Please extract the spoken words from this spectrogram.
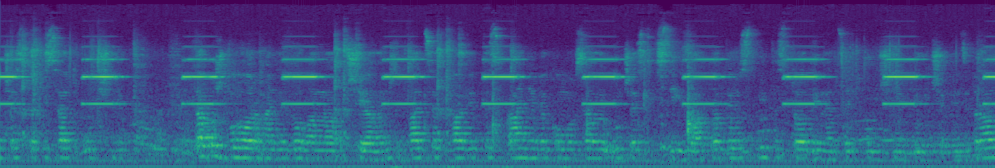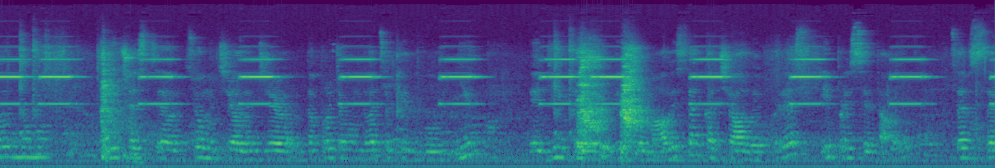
участь 50 учнів. Також було організовано челендж 22 відтискання, в якому взяли участь всі заклади освіти, 111 учнів і учениць брали в ньому участь е, в цьому челенджі протягом 22 днів. Е, Діти віджималися, качали прес і присідали. Це все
